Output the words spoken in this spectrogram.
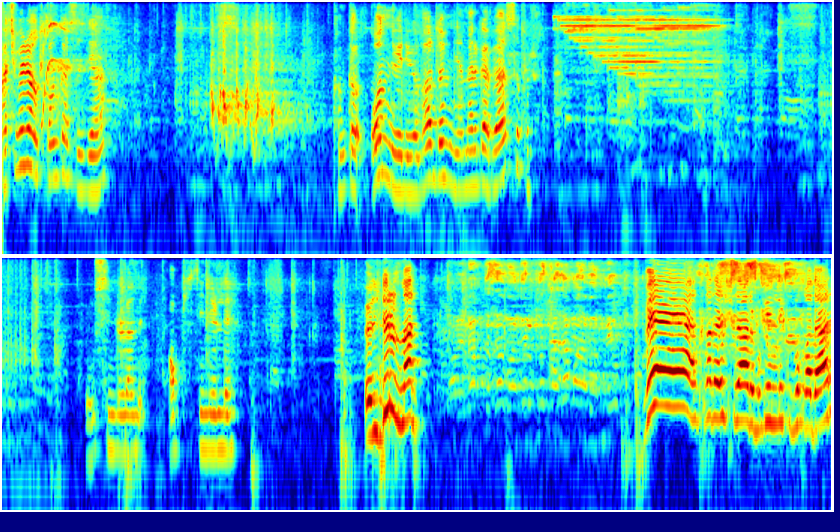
Kaç veriyorsunuz kanka siz ya? Kanka 10 veriyorlar. Dönmeyenler galiba 0. Sinirlendi. Up sinirli. Öldürün lan. Ve arkadaşlar bugünlük bu kadar.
